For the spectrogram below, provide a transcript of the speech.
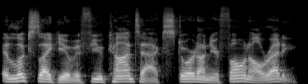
It looks like you have a few contacts stored on your phone already.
